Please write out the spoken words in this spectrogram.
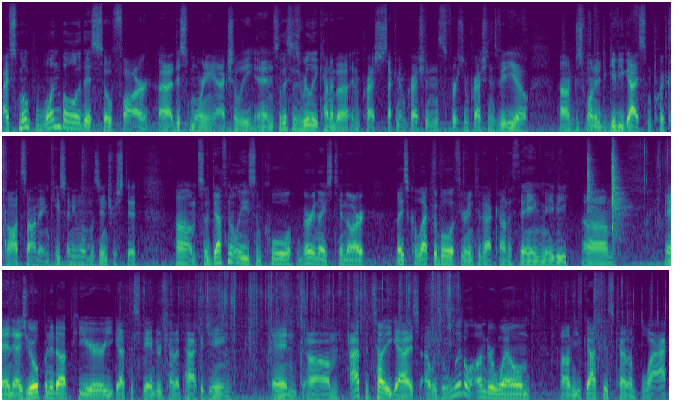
I've smoked one bowl of this so far, uh, this morning actually, and so this is really kind of a impress- second impressions, first impressions video. Um, just wanted to give you guys some quick thoughts on it in case anyone was interested. Um, so definitely some cool, very nice tin art, nice collectible if you're into that kind of thing, maybe. Um, and as you open it up here, you got the standard kind of packaging. And um, I have to tell you guys, I was a little underwhelmed. Um, you've got this kind of black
